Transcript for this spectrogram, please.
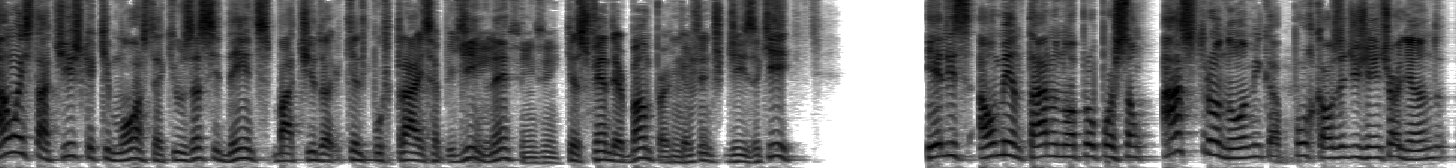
Há uma estatística que mostra que os acidentes batidos aquele por trás rapidinho, né? Sim, sim. que é os fender bumper, que a Uhum. gente diz aqui, eles aumentaram numa proporção astronômica por causa de gente olhando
